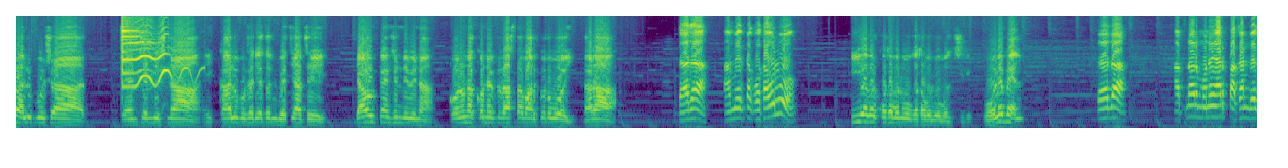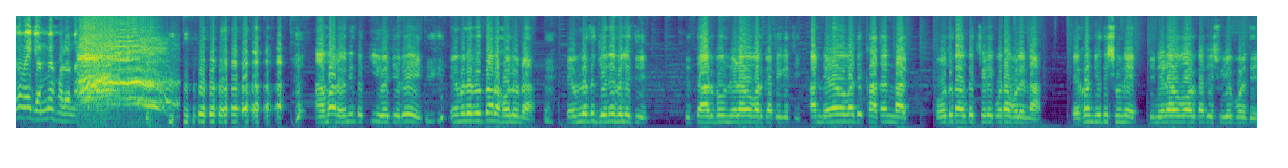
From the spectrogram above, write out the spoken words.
কালু প্রসাদ। টেনশন নিস না এই কালু প্রসাদ যতদিন বেঁচে আছে কেউ টেনশন দিবি না। কোনো না কোনো একটা রাস্তা বার করবোই। তারা দাদা আমি একটা কথা বলব? কি আবার কথা বলব কথা বলব বলছি বলে ফেল। দাদা আপনার মনে হয় আর পাখান বেগম এই জন্মে হলো না। আমার হয়নি তো কি হয়েছে রে? এমএলএ তো তার হলো না। এমএলএ তো জেনে ফেলেছি যে তার বউ নেড়া বাবার কাছে গেছি। আর নেড়া বাবা যে খাতারনাক ও তো কাউকে ছেড়ে কথা বলে না। এখন যদি শুনে যে নেড়া বাবার কাছে শুয়ে পড়েছে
